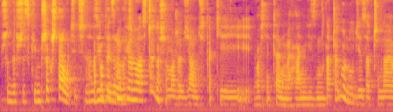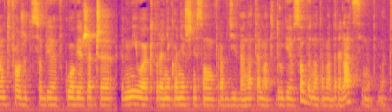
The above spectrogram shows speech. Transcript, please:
przede wszystkim przekształcić, no, mi, zintegrować. Piolu, a z czego się może wziąć taki właśnie ten mechanizm? Dlaczego ludzie zaczynają tworzyć sobie w głowie rzeczy miłe, które niekoniecznie są prawdziwe na temat drugiej osoby, na temat relacji, na temat...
